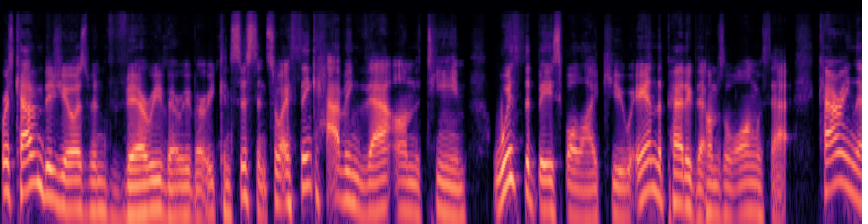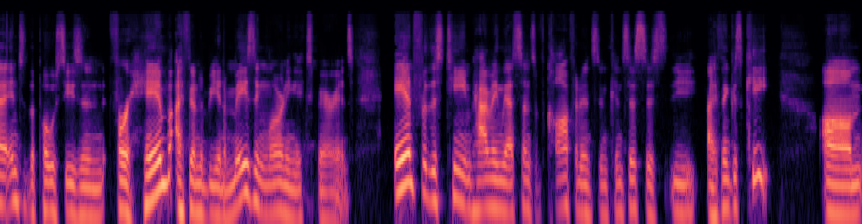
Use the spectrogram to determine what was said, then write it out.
Whereas Cavan Biggio has been very, very, very consistent. So I think having that on the team with the baseball IQ and the pedigree that comes along with that, carrying that into the postseason for him, I think going to be an amazing learning experience. And for this team, having that sense of confidence and consistency, I think is key. Um,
